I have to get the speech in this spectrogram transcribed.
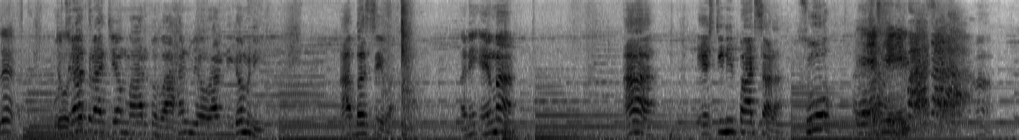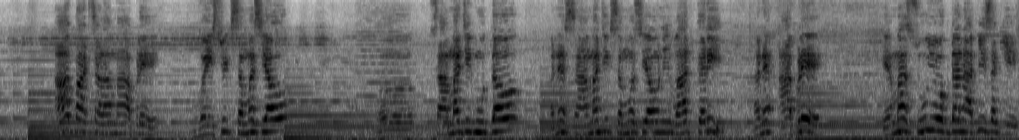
ગુજરાત રાજ્ય માર્ગ વાહન વ્યવહાર નિગમની આ બસ સેવા. અને એમાં આ એસટી ની પાઠશાળા. શું? હા. આ પાઠશાળામાં આપણે વૈશ્વિક સમસ્યાઓ સામાજિક મુદ્દાઓ અને સામાજિક સમસ્યાઓની વાત કરી અને આપણે એમાં શું યોગદાન આપી શકીએ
